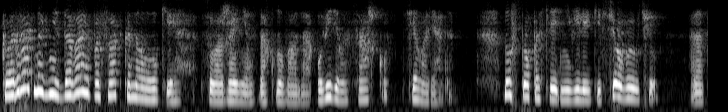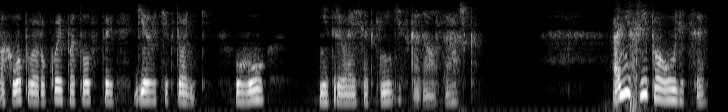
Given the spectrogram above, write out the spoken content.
Квадратно-гнездовая посадка науки. С уважением вздохнула она. Увидела Сашку, села рядом. Ну что, последний великий, все выучил? Она похлопала рукой по толстой геотектонике. Угу, не отрываясь от книги, сказал Сашка. Они шли по улице.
